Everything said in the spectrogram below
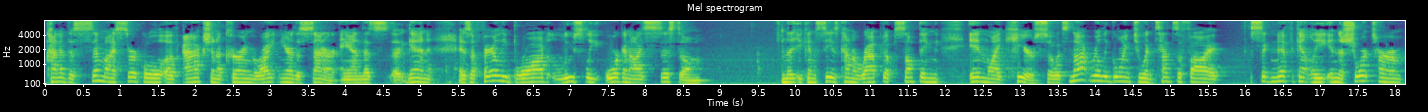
kind of the semicircle of action occurring right near the center. And this, again, is a fairly broad, loosely organized system that you can see is kind of wrapped up something in like here. So it's not really going to intensify significantly in the short term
